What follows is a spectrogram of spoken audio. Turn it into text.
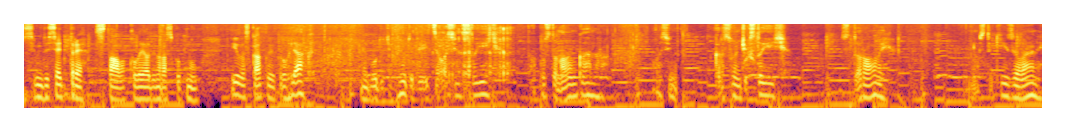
73 стало, коли я один раз купнув. І вискакує кругляк. Не буду тягнути, дивіться, ось він стоїть. Так, камеру. Ось він, красунчик стоїть. Здоровий. Ось такий зелений.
